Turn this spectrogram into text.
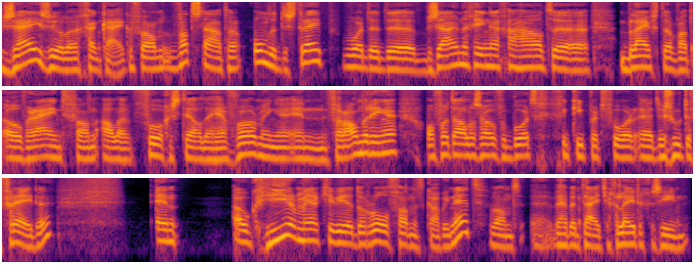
zij zullen gaan kijken van wat staat er onder de streep. Worden de bezuinigingen gehaald? Uh, blijft er wat overeind van alle voorgestelde hervormingen en veranderingen? Of wordt alles overboord gekieperd voor uh, de zoete vrede? En ook hier merk je weer de rol van het kabinet. Want uh, we hebben een tijdje geleden gezien...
